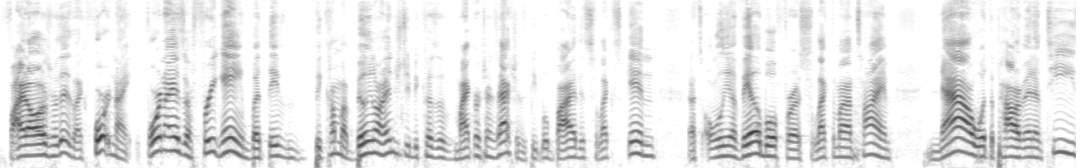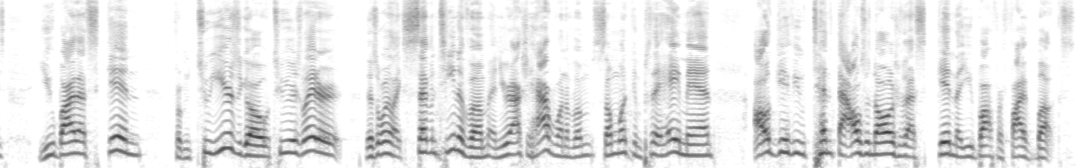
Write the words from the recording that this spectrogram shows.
five dollars for this, like Fortnite. Fortnite is a free game, but they've become a billion dollar industry because of microtransactions. People buy the select skin that's only available for a select amount of time. Now with the power of NFTs, you buy that skin from two years ago. Two years later, there's only like 17 of them, and you actually have one of them. Someone can say, "Hey, man, I'll give you ten thousand dollars for that skin that you bought for five bucks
